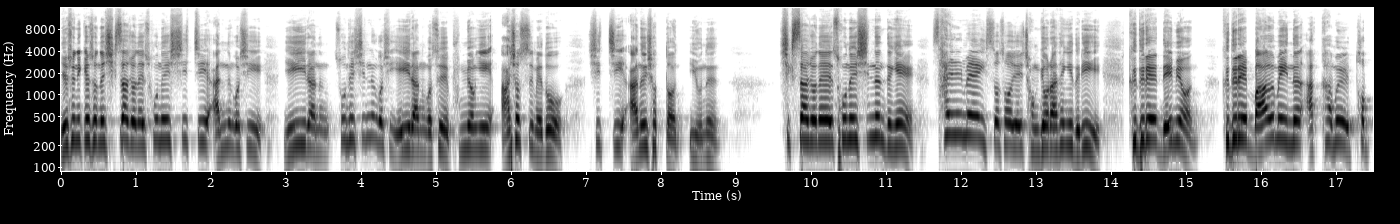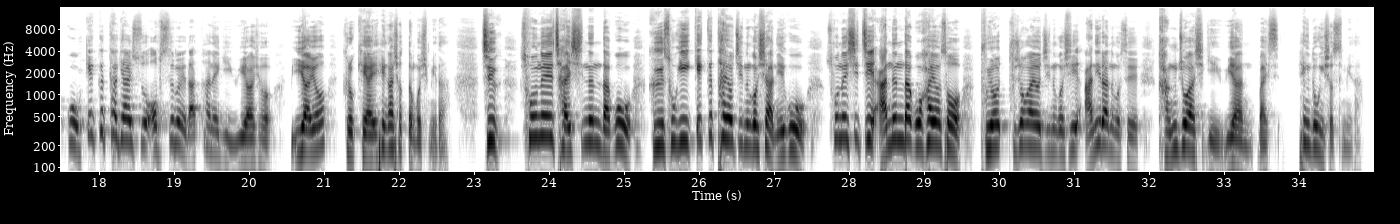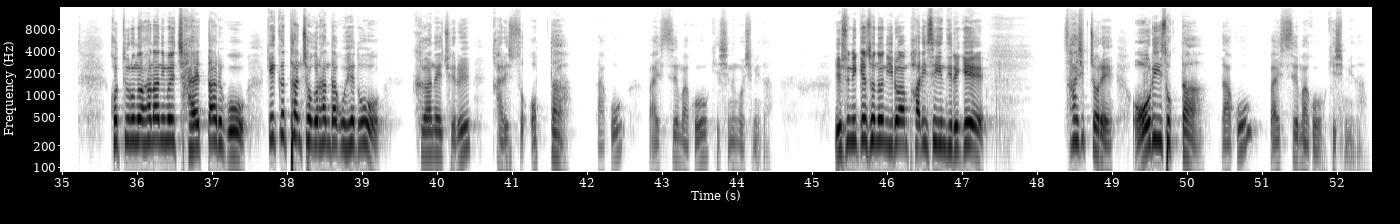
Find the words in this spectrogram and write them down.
예수님께서는 식사 전에 손을 씻지 않는 것이 예의라는 손을 씻는 것이 예의라는 것을 분명히 아셨음에도 씻지 않으셨던 이유는 식사 전에 손을 씻는 등의 삶에 있어서의 정결한 행위들이 그들의 내면, 그들의 마음에 있는 악함을 덮고 깨끗하게 할 수 없음을 나타내기 위하여, 위하여 그렇게 행하셨던 것입니다. 즉, 손을 잘 씻는다고 그 속이 깨끗하여지는 것이 아니고 손을 씻지 않는다고 하여서 부여, 부정하여지는 것이 아니라는 것을 강조하시기 위한 말씀, 행동이셨습니다. 겉으로는 하나님을 잘 따르고 깨끗한 척을 한다고 해도 그 안의 죄를 가릴 수 없다라고 말씀하고 계시는 것입니다. 예수님께서는 이러한 바리새인들에게 40절에 어리석다라고 말씀하고 계십니다.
